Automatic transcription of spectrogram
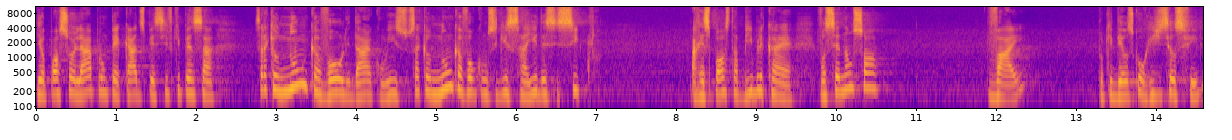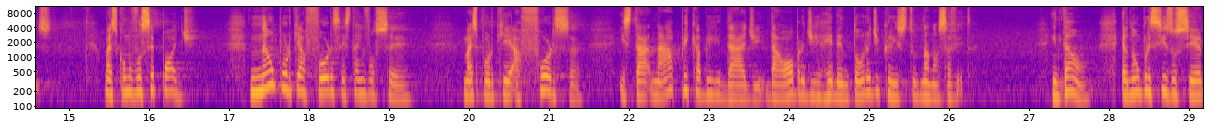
e eu posso olhar para um pecado específico e pensar: será que eu nunca vou lidar com isso? Será que eu nunca vou conseguir sair desse ciclo? A resposta bíblica é: você não só vai, porque Deus corrige seus filhos, mas como você pode. Não porque a força está em você, mas porque a força está na aplicabilidade da obra de redentora de Cristo na nossa vida. Então, eu não preciso ser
